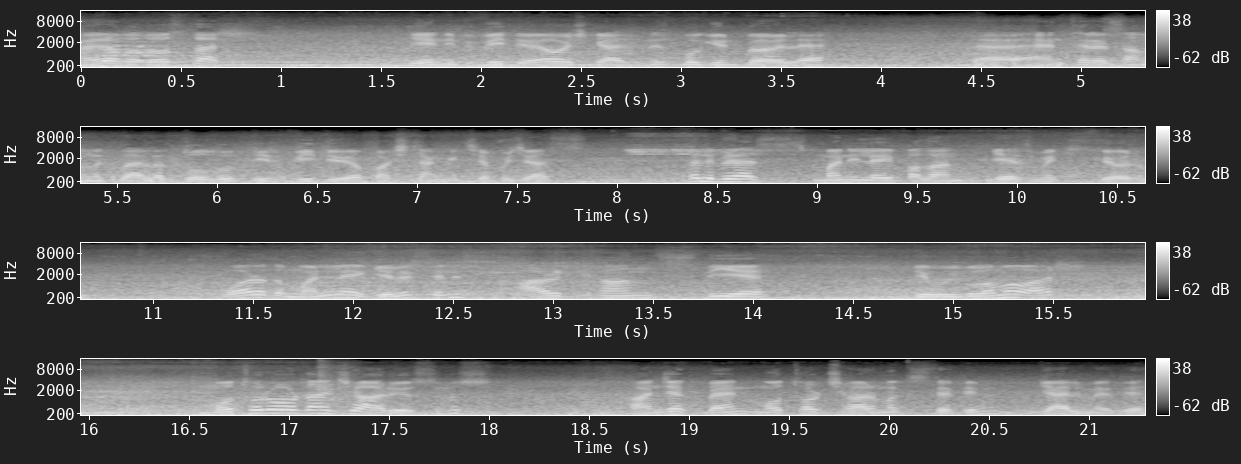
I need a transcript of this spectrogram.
Merhaba dostlar. Yeni bir videoya hoş geldiniz. Bugün böyle e, enteresanlıklarla dolu bir videoya başlangıç yapacağız. Böyle biraz Manila'yı falan gezmek istiyorum. Bu arada Manila'ya gelirseniz Arkans diye bir uygulama var. Motoru oradan çağırıyorsunuz. Ancak ben motor çağırmak istedim. Gelmedi.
